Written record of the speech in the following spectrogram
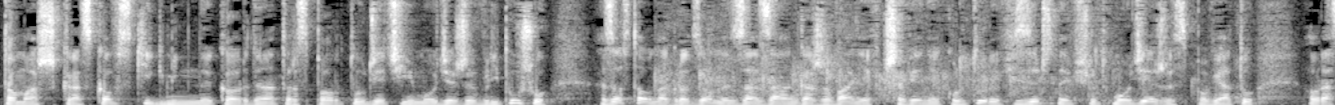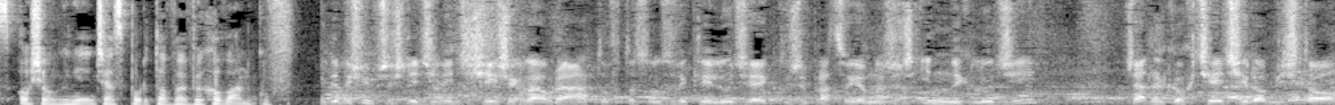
Tomasz Kraskowski, gminny koordynator sportu dzieci i młodzieży w Lipuszu, został nagrodzony za zaangażowanie w krzewienie kultury fizycznej wśród młodzieży z powiatu oraz osiągnięcia sportowe wychowanków. Gdybyśmy prześledzili dzisiejszych laureatów, to są zwykli ludzie, którzy pracują na rzecz innych ludzi. Trzeba tylko chcieć i robić to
